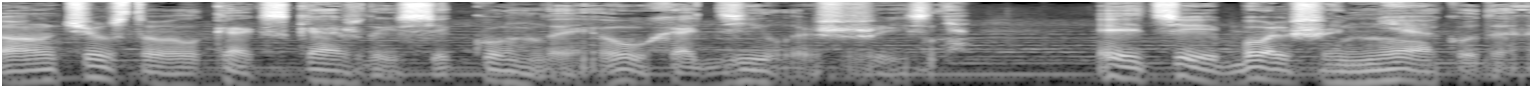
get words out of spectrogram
Он чувствовал, как с каждой секундой уходила жизнь. Идти больше некуда,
